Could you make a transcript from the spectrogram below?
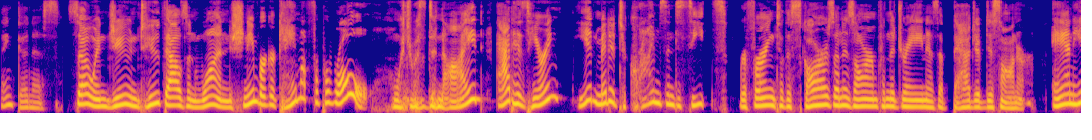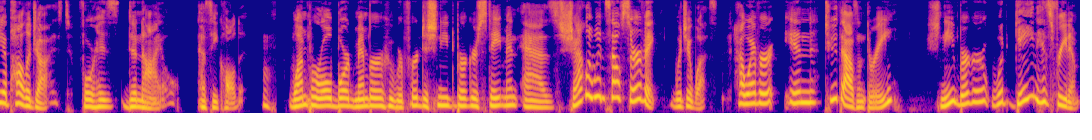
Thank goodness. So in June 2001, Schneeberger came up for parole, which was denied. At his hearing, he admitted to crimes and deceits, referring to the scars on his arm from the drain as a badge of dishonor. And he apologized for his denial, as he called it. Hmm. One parole board member who referred to Schneeberger's statement as shallow and self serving, which it was. However, in 2003, Schneeberger would gain his freedom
